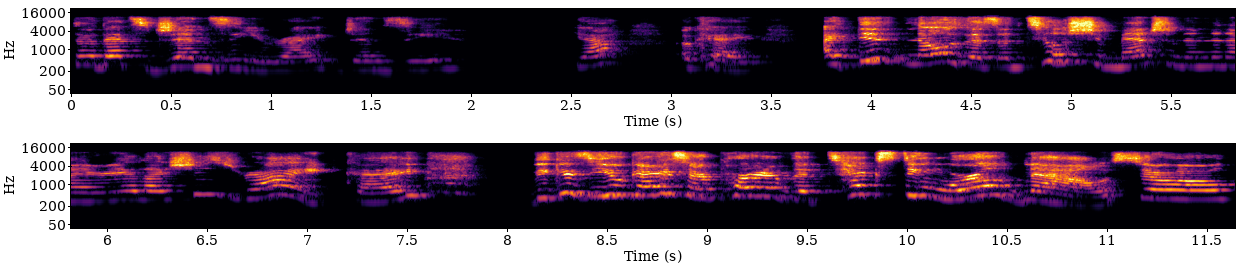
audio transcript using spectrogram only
So that's Gen Z, right? Gen Z. Yeah. Okay. I didn't know this until she mentioned and then I realized she's right. Okay. Because you guys are part of the texting world now. So,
